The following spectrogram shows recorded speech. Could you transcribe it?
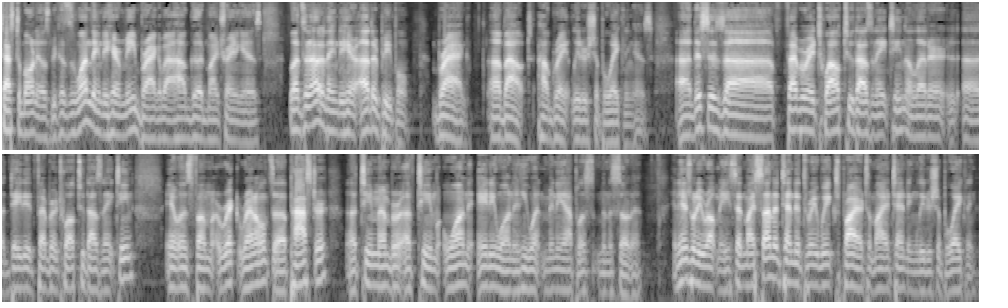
testimonials because it's one thing to hear me brag about how good my training is, but it's another thing to hear other people brag about how great Leadership Awakening is. Uh, this is uh, February 12, 2018, a letter uh, dated February 12, 2018. It was from Rick Reynolds, a pastor, a team member of Team 181, and he went Minneapolis, Minnesota. And here's what he wrote me. He said, My son attended three weeks prior to my attending Leadership Awakening.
